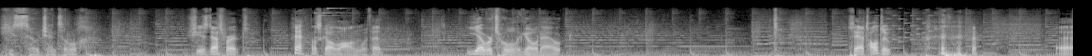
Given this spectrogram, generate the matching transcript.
He's so gentle. She's desperate. Heh, let's go along with it. Yeah, we're totally going out. See, I told you. uh,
